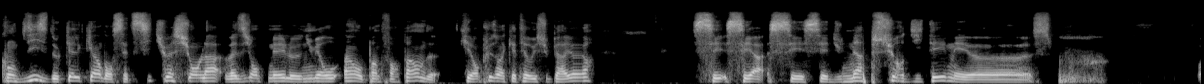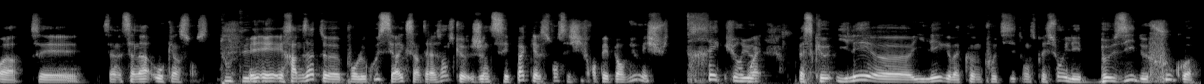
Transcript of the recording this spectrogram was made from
qu'on dise de quelqu'un dans cette situation-là, vas-y, on te met le numéro 1 au pound for pound, qui est en plus dans la catégorie supérieure, c'est c'est c'est d'une absurdité, mais euh, voilà, c'est ça n'a aucun sens. Tout est... et, et, Ramzat, euh, pour le coup, c'est vrai que c'est intéressant parce que je ne sais pas quels sont ses chiffres en pay-per-view, mais je suis très curieux parce que il est, euh, il est, bah, comme pour utiliser ton expression, il est buzzy de fou quoi.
